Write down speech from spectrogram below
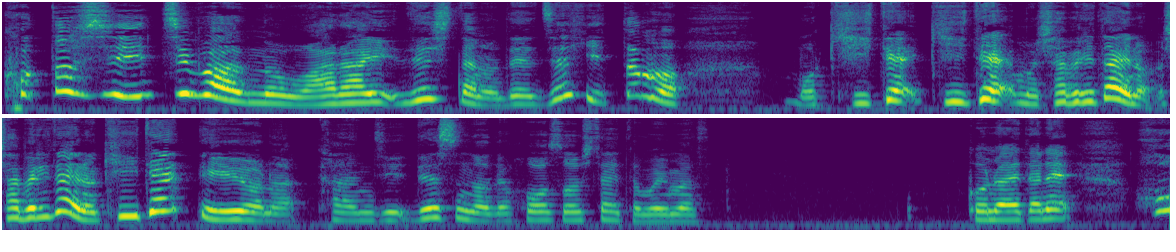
今年一番の笑いでしたので、ぜひとも、もう聞いて、聞いて、もう喋りたいの、喋りたいの、聞いてっていうような感じですので放送したいと思います。この間ね、本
